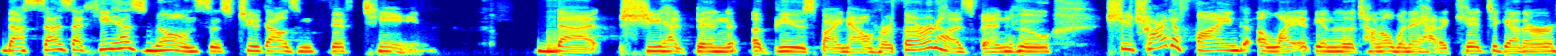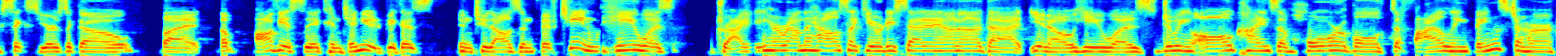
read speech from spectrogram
that says that he has known since 2015 that she had been abused by now her third husband, who she tried to find a light at the end of the tunnel when they had a kid together six years ago. But uh, obviously it continued because in 2015, he was dragging her around the house, like you already said, Anna, that, you know, he was doing all kinds of horrible, defiling things to her.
